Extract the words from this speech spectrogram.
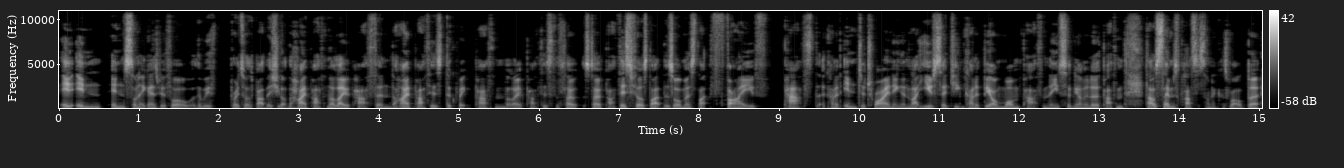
in, in Sonic games before that we've probably talked about this, you got the high path and the low path, and the high path is the quick path, and the low path is the slow, slow path. This feels like there's almost like five paths that are kind of intertwining, and like you've said, you can kind of be on one path and then you're suddenly on another path, and that was the same as classic Sonic as well. But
